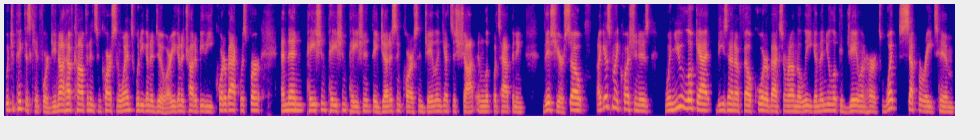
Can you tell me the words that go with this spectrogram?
What'd you pick this kid for? Do you not have confidence in Carson Wentz? What are you going to do? Are you going to try to be the quarterback whisperer? And then patient, patient, patient. They jettison Carson. Jalen gets a shot, and look what's happening this year. So I guess my question is when you look at these NFL quarterbacks around the league, and then you look at Jalen Hurts, what separates him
